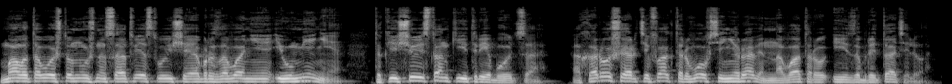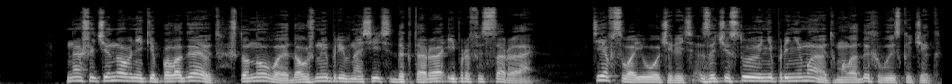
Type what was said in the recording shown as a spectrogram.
Мало того, что нужно соответствующее образование и умение, так еще и станки требуются. А хороший артефактор вовсе не равен новатору и изобретателю. Наши чиновники полагают, что новое должны привносить доктора и профессора. Те, в свою очередь, зачастую не принимают молодых выскочек.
